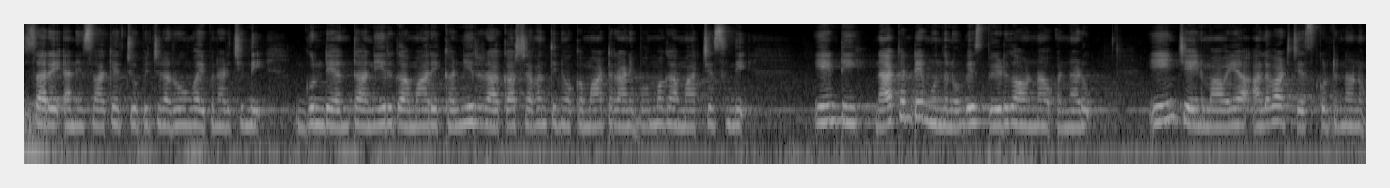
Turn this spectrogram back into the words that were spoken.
సరే అని సాకేత్ చూపించిన రూమ్ వైపు నడిచింది. గుండె అంతా నీరుగా మారి కన్నీరు రాక శ్రవంతిని ఒక మాట రాని బొమ్మగా మార్చేసింది. ఏంటి? నాకంటే ముందు నువ్వే స్పీడ్గా ఉన్నావు అన్నాడు. ఏం చేయను మావయ్య అలవాటు చేసుకుంటున్నాను.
